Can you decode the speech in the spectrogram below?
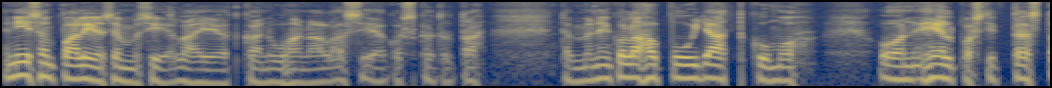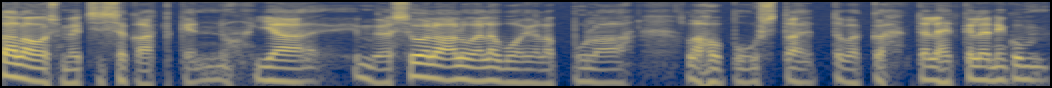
Ja niissä on paljon semmoisia lajeja, jotka on uhanalaisia, koska tota, tämmöinen kuin lahopuu jatkumo on helposti taas talousmetsissä katkennut. Ja myös suojelualueella voi olla pulaa lahopuusta, että vaikka tällä hetkellä niin kuin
